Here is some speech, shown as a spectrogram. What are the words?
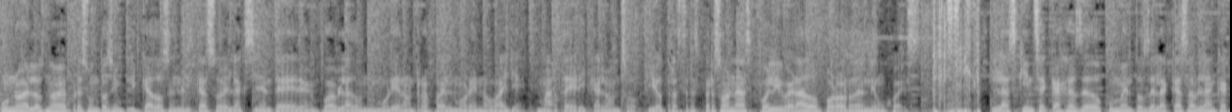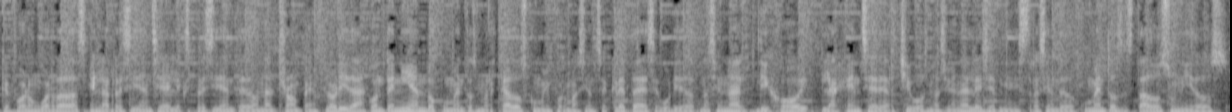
Uno de los nueve presuntos implicados en el caso del accidente aéreo en Puebla, donde murieron Rafael Moreno Valle, Marta Erika Alonso y otras tres personas, fue liberado por orden de un juez. Las 15 cajas de documentos de la Casa Blanca que fueron guardadas en la residencia del expresidente Donald Trump en Florida contenían documentos marcados como información secreta de seguridad nacional, dijo hoy la Agencia de Archivos Nacionales y Administración de Documentos de Estados Unidos.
